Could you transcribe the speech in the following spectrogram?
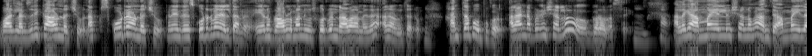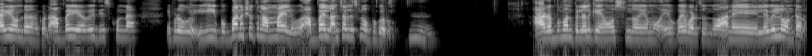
వాడికి లగ్జరీ కార్ ఉండొచ్చు నాకు స్కూటర్ ఉండొచ్చు కానీ నేను స్కూటర్ మీద వెళ్తాను. ఏమైనా ప్రాబ్లమా? నువ్వు స్కూటర్ మీద రావాలా మీద? అని అడుగుతాడు. Hmm. అంత తప్ప ఒప్పుకోరు. అలాంటప్పుడు విషయాల్లో గొడవలు వస్తాయి. అలాగే అమ్మాయిల విషయంలో కూడా అంతే. అమ్మాయి ఇలాగే ఉండదు అనుకోండి. అబ్బాయి ఏవి తీసుకున్నా ఇప్పుడు ఈ బుబ్బా నక్షత్రం అమ్మాయిలు అబ్బాయిలు లంచాలు తీసుకుని ఒప్పుకోరు. ఆ డబ్బు మన పిల్లలకి ఏమొస్తుందో ఏమో ఉపయోగపడుతుందో అనే లెవెల్లో ఉంటారు.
